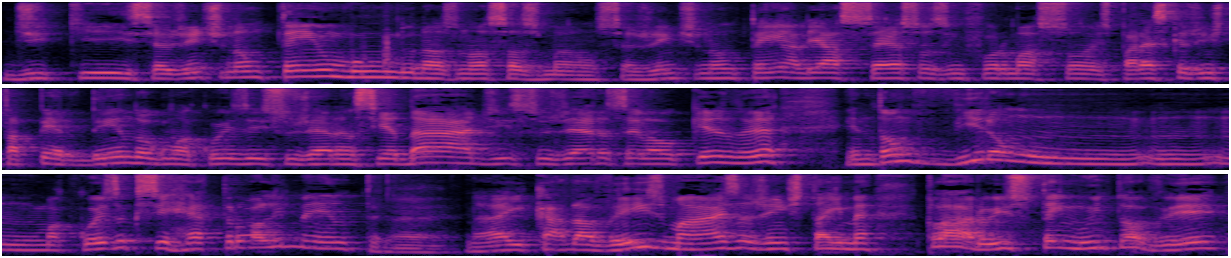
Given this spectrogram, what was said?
de que se a gente não tem o mundo nas nossas mãos, se a gente não tem ali acesso às informações, parece que a gente está perdendo alguma coisa, isso gera ansiedade, isso gera sei lá o que, então vira um, um, uma coisa que se retroalimenta. É. Né? E cada vez mais a gente está imerso. Claro, isso tem muito a ver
